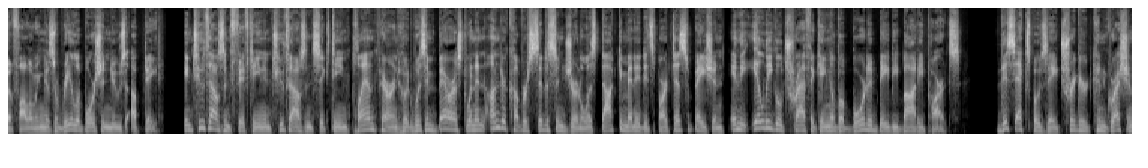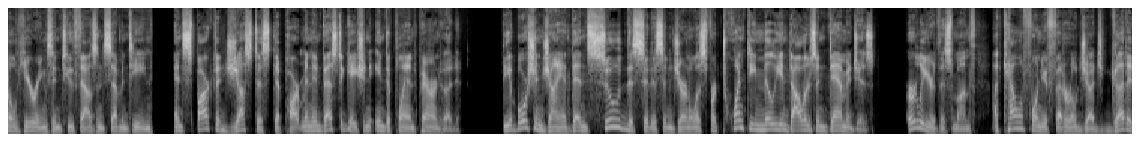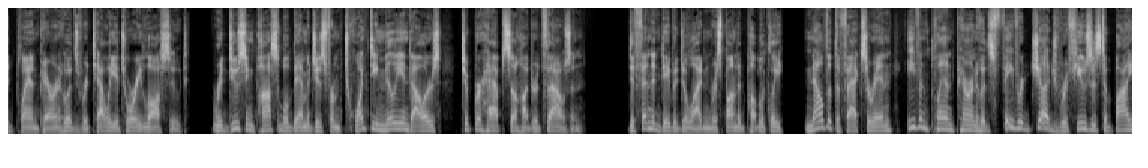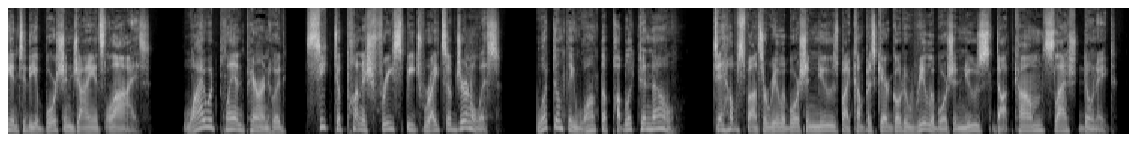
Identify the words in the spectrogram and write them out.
The following is a real abortion news update. In 2015 and 2016, Planned Parenthood was embarrassed when an undercover citizen journalist documented its participation in the illegal trafficking of aborted baby body parts. This expose triggered congressional hearings in 2017 and sparked a Justice Department investigation into Planned Parenthood. The abortion giant then sued the citizen journalist for $20 million in damages. Earlier this month, a California federal judge gutted Planned Parenthood's retaliatory lawsuit, reducing possible damages from $20 million to perhaps 100,000. Defendant David Daleiden responded publicly now that the facts are in, even Planned Parenthood's favorite judge refuses to buy into the abortion giant's lies. Why would Planned Parenthood seek to punish free speech rights of journalists? What don't they want the public to know? To help sponsor Real Abortion News by CompassCare, go to realabortionnews.com slash donate.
